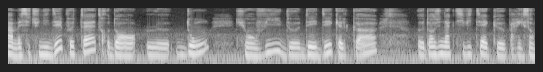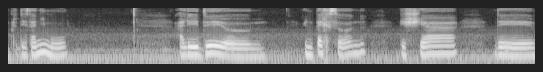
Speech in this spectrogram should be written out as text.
Ah, mais c'est une idée peut-être dans le don. Tu as envie d'aider quelqu'un euh, dans une activité avec, euh, par exemple, des animaux. Aller aider euh, une personne, des chiens, des,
